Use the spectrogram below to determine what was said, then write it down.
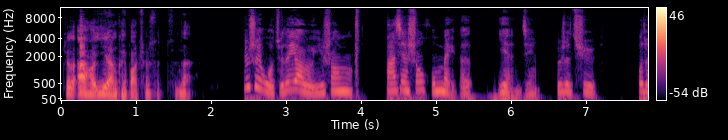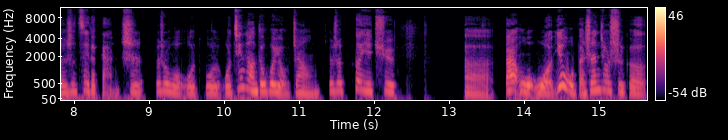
这个爱好依然可以保持存存在。就是我觉得要有一双发现生活美的眼睛，就是去，或者是自己的感知。就是我我我我经常都会有这样，就是刻意去，呃，当然我我因为我本身就是个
